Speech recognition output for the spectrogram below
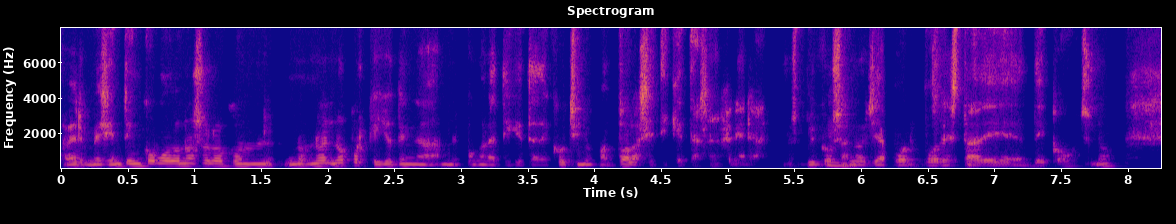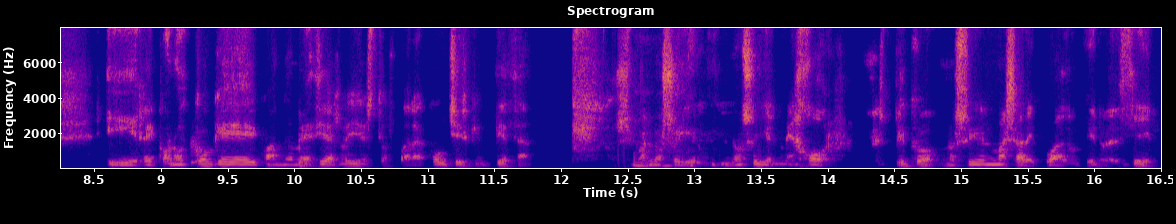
a ver, me siento incómodo no solo con, no, no, porque yo tenga, me ponga la etiqueta de coach, sino con todas las etiquetas en general. Me explico, o sea, no es ya por, por esta de, de, coach, ¿no? Y reconozco que cuando me decías, oye, esto es para coaches que empiezan, pues, no, soy el, no soy el mejor, me explico, no soy el más adecuado, quiero decir.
